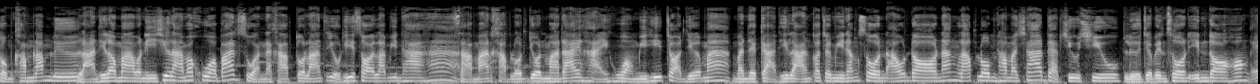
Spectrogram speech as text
สมคำล่ำลือ ร้านที่เรามาวันนี้ชื่อร้านว่าครัวบ้านสวนนะครับ ตัวร้านจะอยู่ที่ซอยรามอินทรา5สามารถขับรถยนต์มาได้หายห่วงมีที่จอดเยอะมาก บรรยากาศที่ร้านก็จะมีทั้งโซน outdoor นั่งรับลมธรรมชาติแบบชิลๆหรือจะเป็นโซน indoor ห้องแอ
